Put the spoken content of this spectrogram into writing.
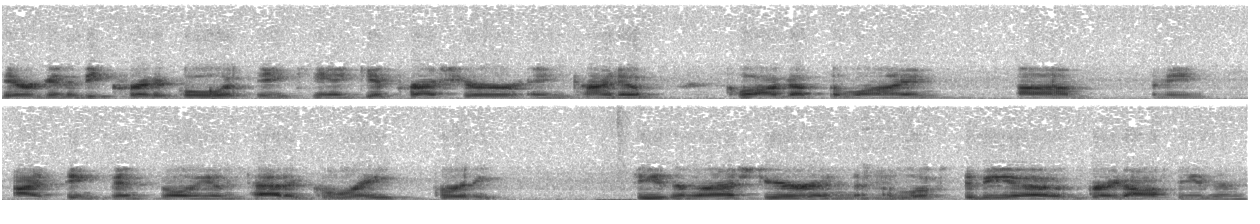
they're going to be critical if they can't get pressure and kind of clog up the line. Um, I mean, I think Vince Williams had a great, great season last year and Mhm. looks to be a great offseason.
